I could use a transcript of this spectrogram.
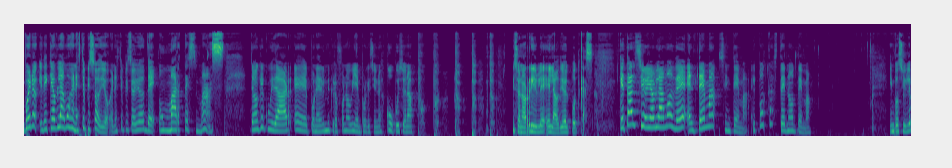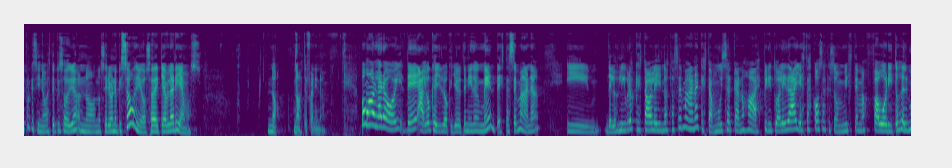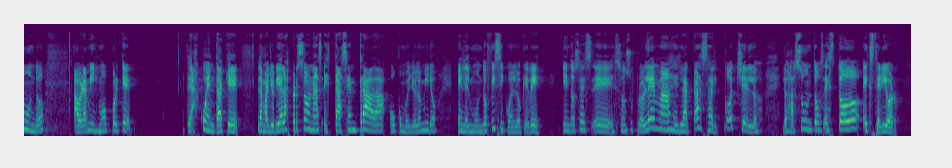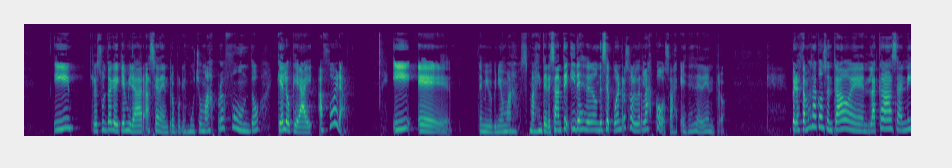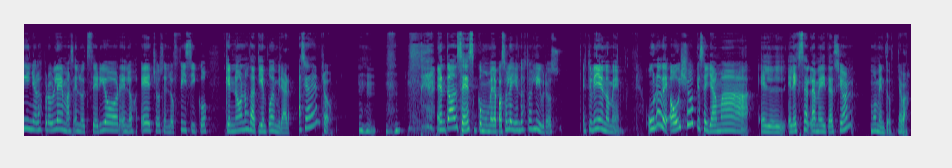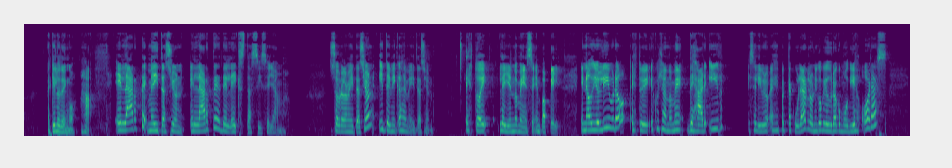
Bueno, ¿y de qué hablamos en este episodio? En este episodio de un martes más. Tengo que cuidar eh, poner el micrófono bien porque si no escupo y suena y suena horrible el audio del podcast. ¿Qué tal si hoy hablamos de el tema sin tema? El podcast de no tema. Imposible porque si no este episodio no, no sería un episodio. O sea, ¿de qué hablaríamos? No, no, Stephanie, no. Vamos a hablar hoy de algo que lo que yo he tenido en mente esta semana y de los libros que he estado leyendo esta semana, que están muy cercanos a espiritualidad y estas cosas que son mis temas favoritos del mundo ahora mismo, porque te das cuenta que la mayoría de las personas está centrada, o como yo lo miro, en el mundo físico, en lo que ve. Y entonces eh, son sus problemas, es la casa, el coche, los, los asuntos, es todo exterior. Y resulta que hay que mirar hacia adentro porque es mucho más profundo que lo que hay afuera. Y eh, en mi opinión más, más interesante y desde donde se pueden resolver las cosas es desde dentro. Pero estamos concentrados en la casa, el niño, los problemas, en lo exterior, en los hechos, en lo físico, que no nos da tiempo de mirar hacia adentro. Entonces, como me la paso leyendo estos libros, estoy leyéndome uno de Osho que se llama el, el la meditación. Un momento, ya va. Aquí lo tengo. Ajá. El arte, meditación, el arte del éxtasis se llama. Sobre la meditación y técnicas de meditación. Estoy leyéndome ese en papel. En audiolibro estoy escuchándome Dejar ir. Ese libro es espectacular, lo único que dura como 10 horas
